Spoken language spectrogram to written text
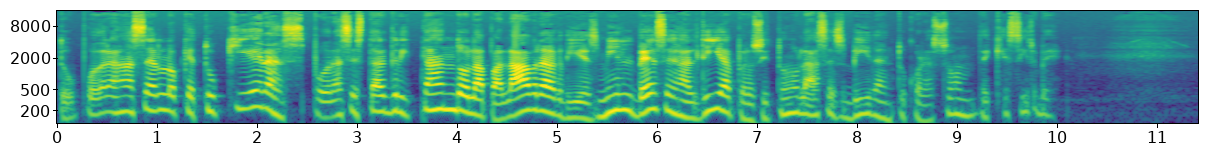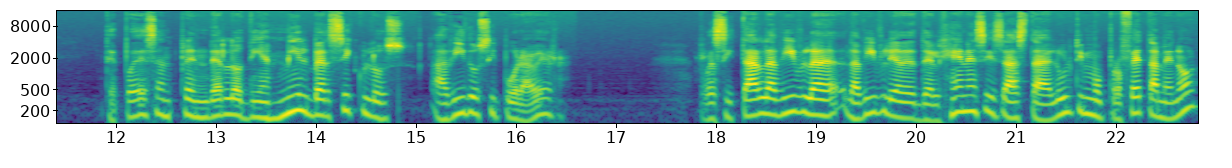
Tú podrás hacer lo que tú quieras, podrás estar gritando la palabra diez mil veces al día, pero si tú no la haces vida en tu corazón, ¿de qué sirve? Te puedes aprender los diez mil versículos habidos y por haber, recitar la Biblia, la Biblia desde el Génesis hasta el último profeta menor,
